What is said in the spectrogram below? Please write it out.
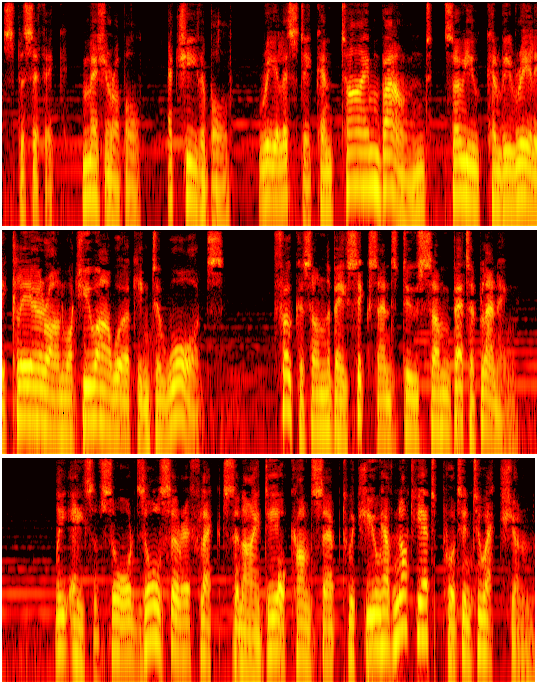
specific, measurable, achievable, realistic and time-bound, so you can be really clear on what you are working towards. Focus on the basics and do some better planning. The Ace of Swords also reflects an idea or concept which you have not yet put into action,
